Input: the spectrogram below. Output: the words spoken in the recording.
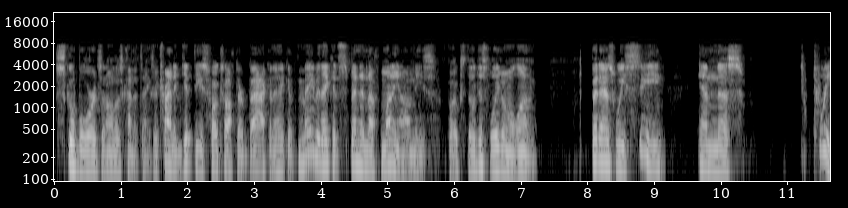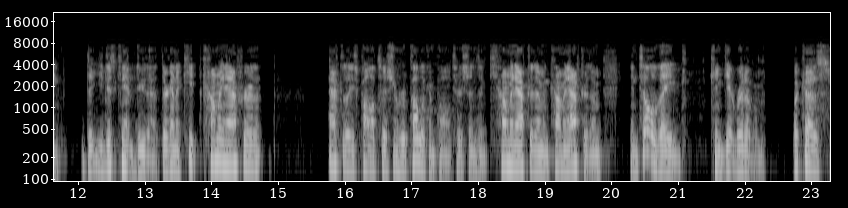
school boards, and all those kind of things. They're trying to get these folks off their back, and they think if maybe they could spend enough money on these folks, they'll just leave them alone. But as we see in this tweet, that you just can't do that. They're going to keep coming after after these politicians, Republican politicians, and coming after them and coming after them until they can get rid of them. Because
